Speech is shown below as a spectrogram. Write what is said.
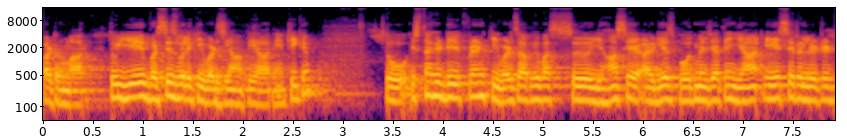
वाटर मार्क तो ये वर्सेज वाले कीवर्ड्स यहाँ पे आ रहे हैं, ठीक है? तो इस तरह के डिफरेंट कीवर्ड्स आपके पास, यहाँ से आइडियाज़ बहुत मिल जाते हैं। यहाँ ए से रिलेटेड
